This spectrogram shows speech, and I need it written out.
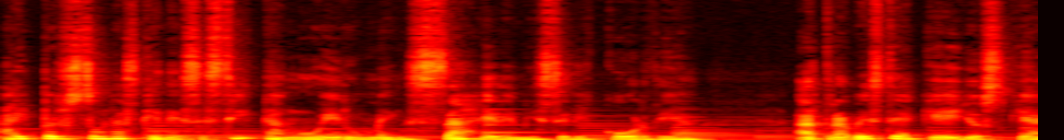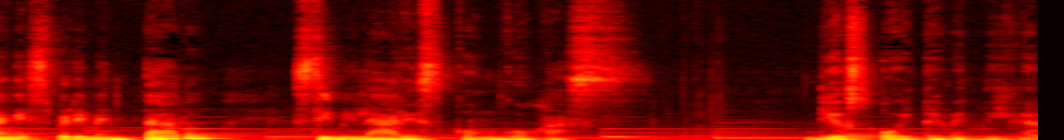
hay personas que necesitan oír un mensaje de misericordia a través de aquellos que han experimentado similares congojas. Dios hoy te bendiga.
